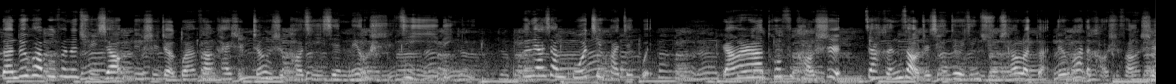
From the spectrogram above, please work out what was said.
短对话部分的取消，预示着官方开始正式抛弃一些没有实际意义的英语，更加像国际化接轨。然而啊，托福考试在很早之前就已经取消了短对话的考试方式，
